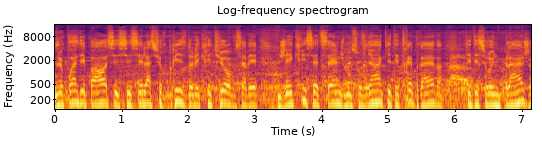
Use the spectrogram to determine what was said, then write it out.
Le point de départ, c'est- la surprise de l'écriture. Vous savez, j'ai écrit cette scène, je me souviens, qui était très brève, qui était sur une plage.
